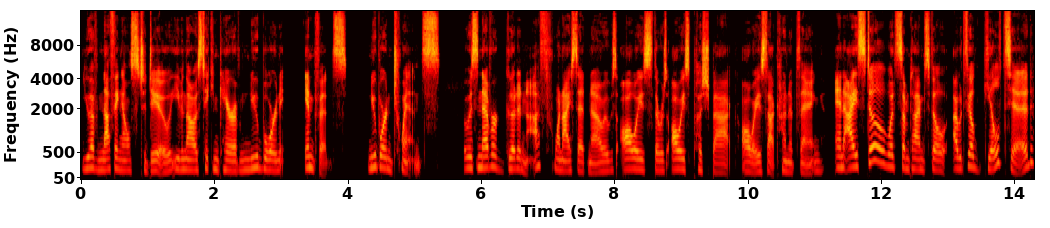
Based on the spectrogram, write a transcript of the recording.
you have nothing else to do, even though I was taking care of newborn infants, newborn twins. It was never good enough when I said no. It was always, there was always pushback, always that kind of thing. And I still would sometimes feel, I would feel guilted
